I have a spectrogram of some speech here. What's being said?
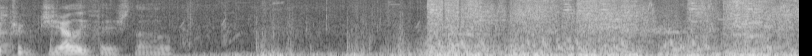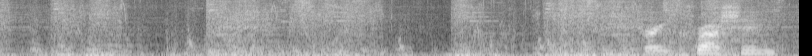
Electric jellyfish though. Straight crushing.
